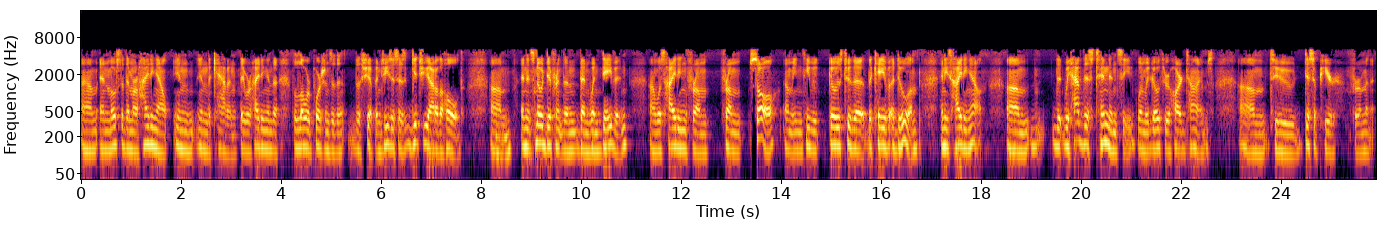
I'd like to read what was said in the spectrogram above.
um, and most of them are hiding out in in the cabin. They were hiding in the, the lower portions of the the ship. And Jesus says, "Get you out of the hold." Um, mm-hmm. And it's no different than than when David uh, was hiding from from Saul. I mean, he goes to the the cave Adullam, and he's hiding out. Um, that we have this tendency when we go through hard times um, to disappear for a minute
